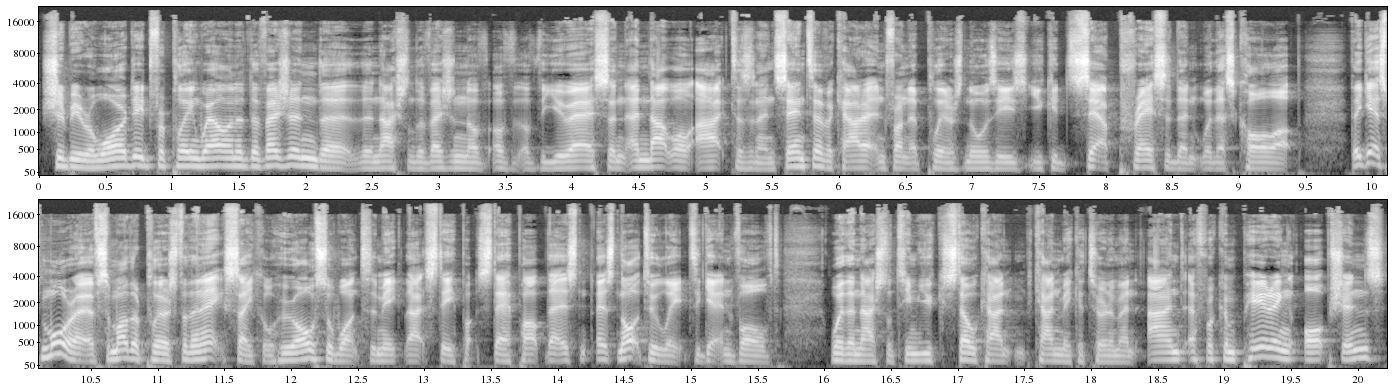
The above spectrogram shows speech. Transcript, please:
should be rewarded for playing well in a division, the, the national division of, of, of the US, and, and that will act as an incentive, a carrot in front of players' noses. You could set a precedent with this call up that gets more out of some other players for the next cycle who also want to make that step up, step up that it's, it's not too late to get involved with a national team. You still can, can make a tournament. And if we're comparing options,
